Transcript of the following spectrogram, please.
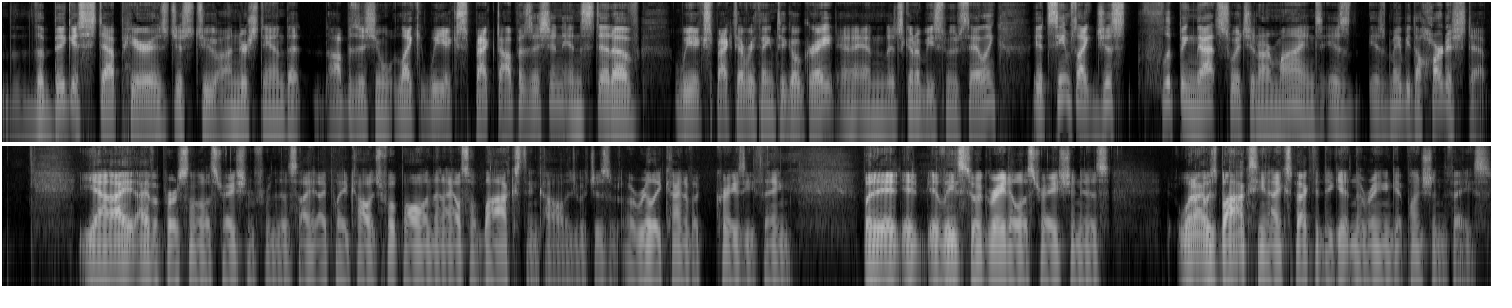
the biggest step here is just to understand that opposition, like we expect opposition instead of we expect everything to go great and, and it's going to be smooth sailing. It seems like just flipping that switch in our minds is is maybe the hardest step. Yeah, I, I have a personal illustration from this. I, I, played college football and then I also boxed in college, which is a really kind of a crazy thing. But it, it, it leads to a great illustration is when I was boxing, I expected to get in the ring and get punched in the face.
